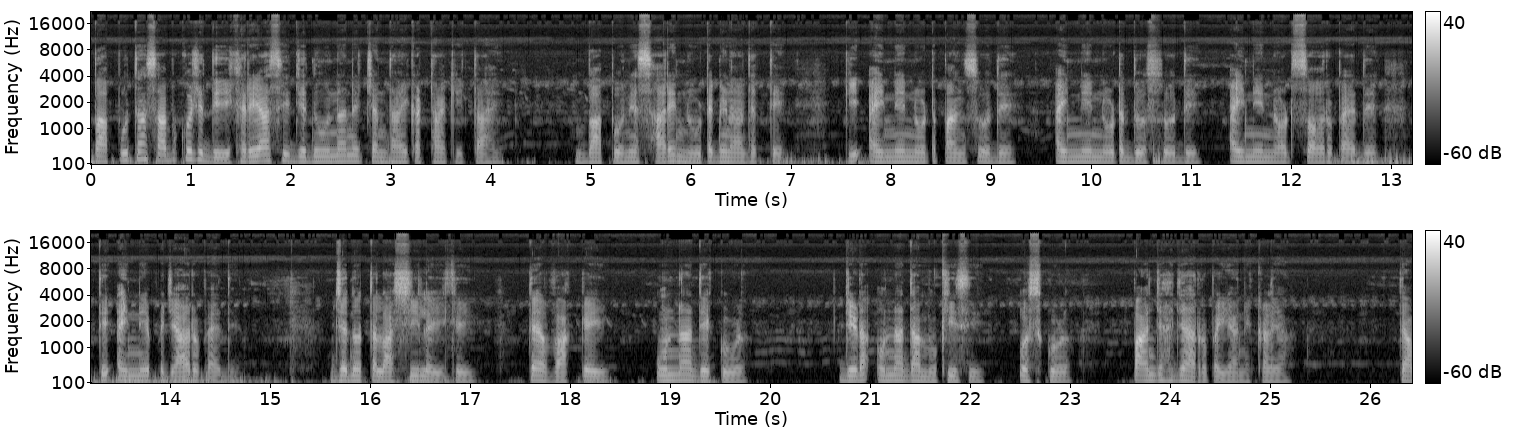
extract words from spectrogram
ਬਾਪੂ ਤਾਂ ਸਭ ਕੁਝ ਦੇਖ ਰਿਹਾ ਸੀ ਜਦੋਂ ਉਹਨਾਂ ਨੇ ਚੰਦਾ ਇਕੱਠਾ ਕੀਤਾ ਹੈ। ਬਾਪੂ ਨੇ ਸਾਰੇ ਨੋਟ ਗਿਣਾ ਦਿੱਤੇ ਕਿ ਐਨੇ ਨੋਟ 500 ਦੇ ਐਨੇ ਨੋਟ 200 ਦੇ ਐਨੇ ਨੋਟ 100 ਰੁਪਏ ਦੇ ਅਤੇ ਇੰਨੇ ਪੰਜਾਹ ਰੁਪਏ ਦੇ। ਜਦੋਂ ਤਲਾਸ਼ੀ ਲਈ ਗਈ ਤਾਂ ਵਾਕਈ ਉਹਨਾਂ ਦੇ ਕੋਲ, ਜਿਹੜਾ ਉਹਨਾਂ ਦਾ ਮੁਖੀ ਸੀ, ਉਸ ਕੋਲ ਪੰਜ ਹਜ਼ਾਰ ਰੁਪਈਆ ਨਿਕਲਿਆ। ਤਾਂ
